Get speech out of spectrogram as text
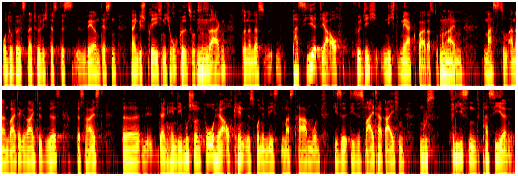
und du willst natürlich, dass das währenddessen dein Gespräch nicht ruckelt sozusagen, mhm. sondern das passiert ja auch für dich nicht merkbar, dass du von mhm. einem Mast zum anderen weitergereicht wirst. Das heißt, äh, dein Handy muss schon vorher auch Kenntnis von dem nächsten Mast haben und diese, dieses Weiterreichen muss fließend passieren.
